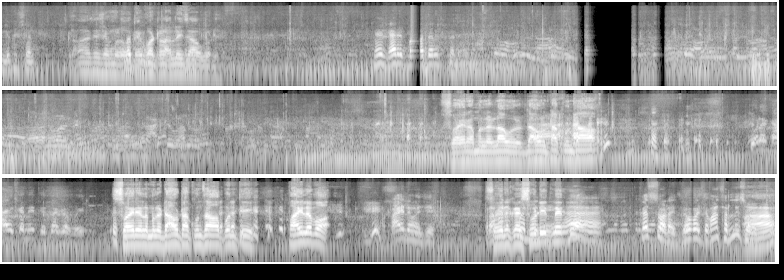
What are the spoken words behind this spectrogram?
लोकेशन त्याच्यामुळे घोटाळा लय. नाही डायरेक्ट बदलच नाही. सोयरा मला डाव डावून टाकून जाव. सोयऱ्याला मला डाव टाकून जावं पण ते. पाहिलं बा पाहिलं म्हणजे. सोयरे काय सोडित नाहीत बुवा. कसं सोडायचं? जवळच्या माणसाला लय हा.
